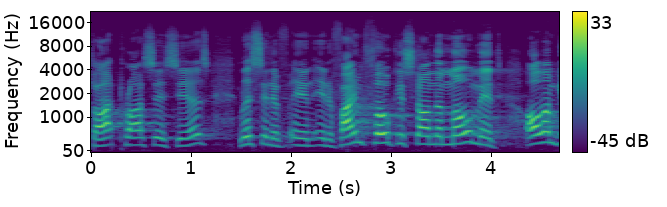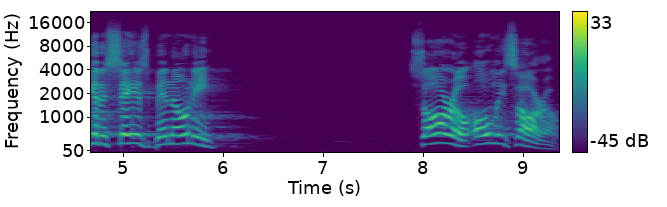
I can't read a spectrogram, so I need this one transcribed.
thought process is. Listen, if, and, and if I'm focused on the moment, all I'm going to say is Benoni. Sorrow, only sorrow.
